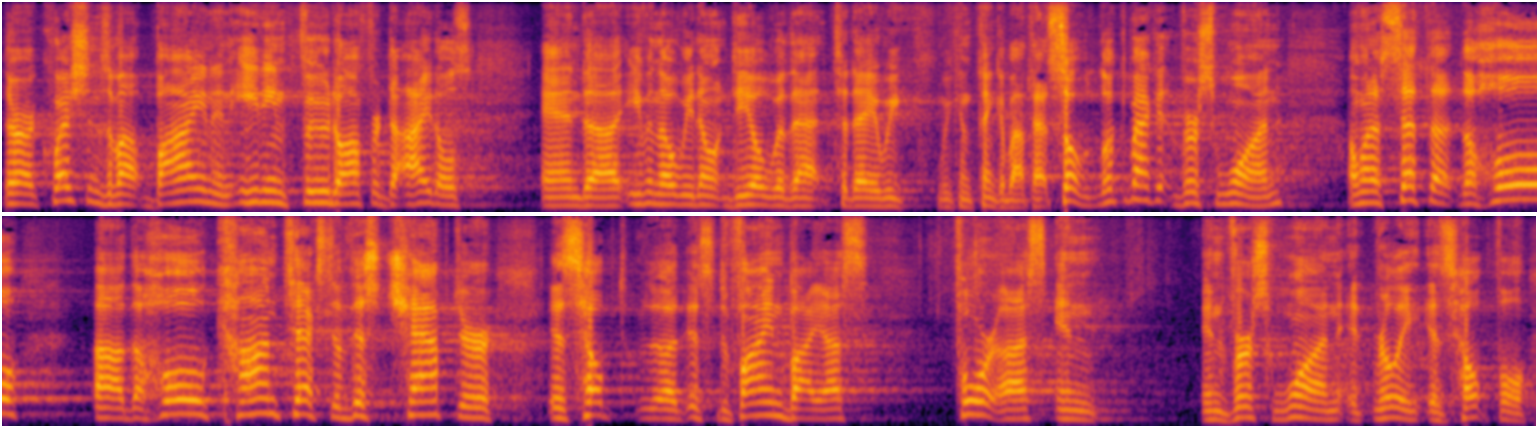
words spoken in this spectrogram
there are questions about buying and eating food offered to idols. And uh, even though we don't deal with that today, we, we can think about that. So look back at verse 1. I want to set the, the, whole, uh, the whole context of this chapter is helped, uh, it's defined by us, for us in, in verse 1. It really is helpful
